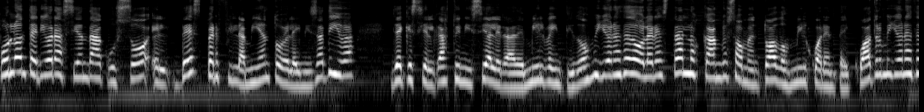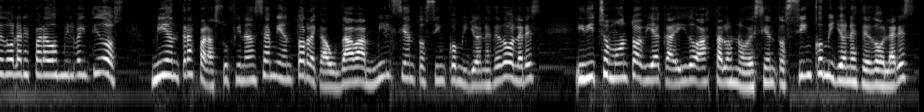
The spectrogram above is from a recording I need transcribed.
Por lo anterior, Hacienda acusó el desperfilamiento de la iniciativa, ya que si el gasto inicial era de 1.022 millones de dólares, tras los cambios aumentó a 2.044 millones de dólares para 2022, mientras para su financiamiento recaudaba 1.105 millones de dólares y dicho monto había caído hasta los 905 millones de dólares,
